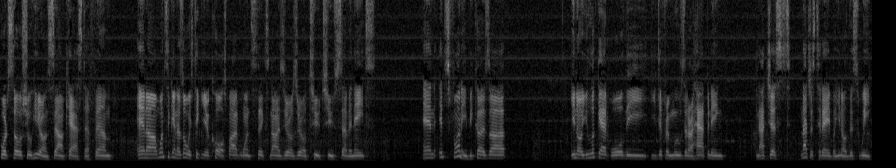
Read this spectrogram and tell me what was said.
Sports Social here on Soundcast FM. And uh, once again, as always, taking your calls 516 900 2278. And it's funny because, uh, you know, you look at all the, the different moves that are happening, not just not just today, but you know, this week.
